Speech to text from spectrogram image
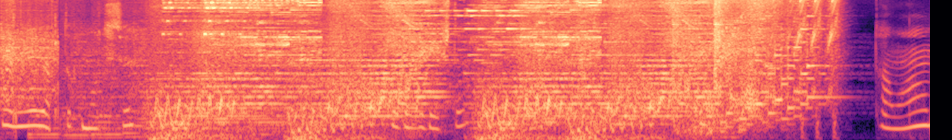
Seviye yaptık Mortis'i. Çok hızlı geçti. Tamam.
